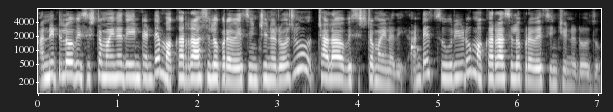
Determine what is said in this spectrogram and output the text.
అన్నిటిలో విశిష్టమైనది ఏంటంటే మకర రాశిలో ప్రవేశించిన రోజు చాలా విశిష్టమైనది. అంటే సూర్యుడు మకర రాశిలో ప్రవేశించిన రోజు.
